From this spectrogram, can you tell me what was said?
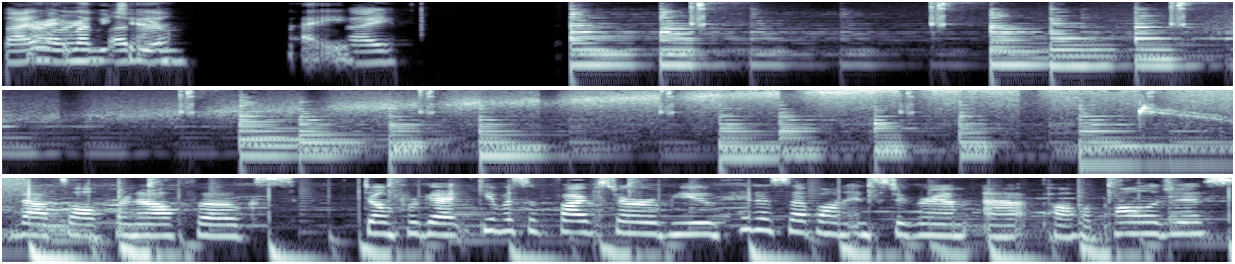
Bye, All right, Lauren. love you, Chan. Bye. Bye. That's all for now, folks. Don't forget, give us a five star review, hit us up on Instagram at Pop Apologists,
